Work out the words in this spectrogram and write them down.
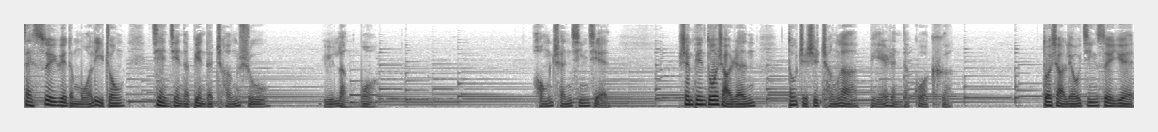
在岁月的磨砺中，渐渐的变得成熟与冷漠。红尘清浅，身边多少人，都只是成了别人的过客。多少流金岁月，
